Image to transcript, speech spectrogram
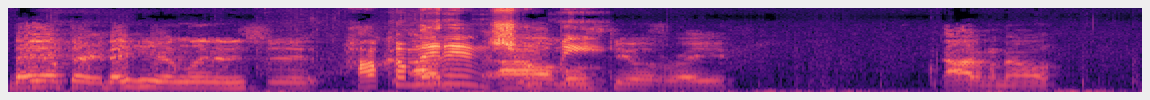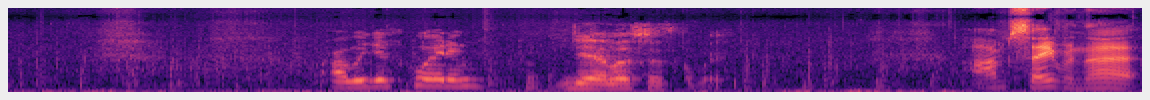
they up there. They healing and shit. How come they I- didn't I shoot almost me? killed Wraith. I don't know. Are we just quitting? Yeah, let's just quit. I'm saving that.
